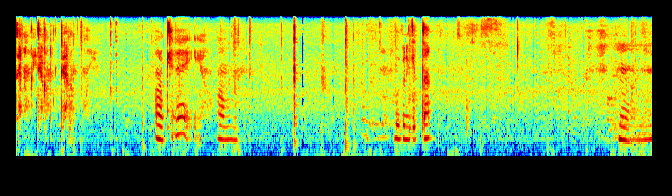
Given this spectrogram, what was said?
definitely, definitely, definitely. Okay. Um we're gonna get that. Hmm.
